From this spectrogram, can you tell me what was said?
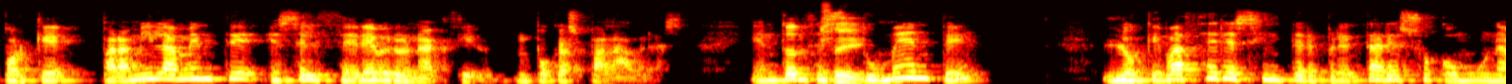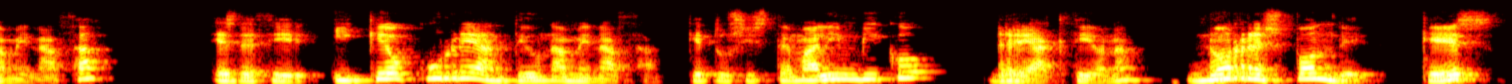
Porque para mí la mente es el cerebro en acción, en pocas palabras. Entonces, tu mente lo que va a hacer es interpretar eso como una amenaza. Es decir, ¿y qué ocurre ante una amenaza? Que tu sistema límbico reacciona, no responde, que es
